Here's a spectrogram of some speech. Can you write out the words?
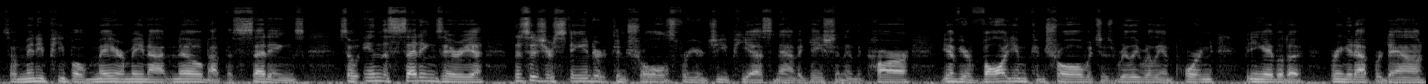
So many people may or may not know about the settings. So in the settings area, this is your standard controls for your GPS navigation in the car. You have your volume control, which is really, really important, being able to bring it up or down.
